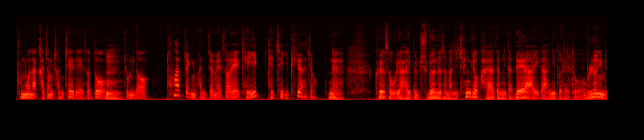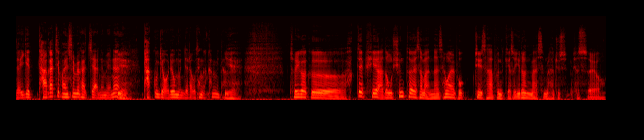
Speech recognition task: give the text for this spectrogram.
부모나 가정 전체에 대해서도 음. 좀더 통합적인 관점에서의 개입 대책이 필요하죠. 네. 그래서 우리 아이들 주변에서 많이 챙겨봐야 됩니다. 내 아이가 아니더라도. 물론입니다. 이게 다 같이 관심을 갖지 않으면은 예. 바꾸기 어려운 문제라고 생각합니다. 예. 저희가 그 학대 피해 아동 쉼터에서 만난 생활복지사 분께서 이런 말씀을 해주셨어요.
